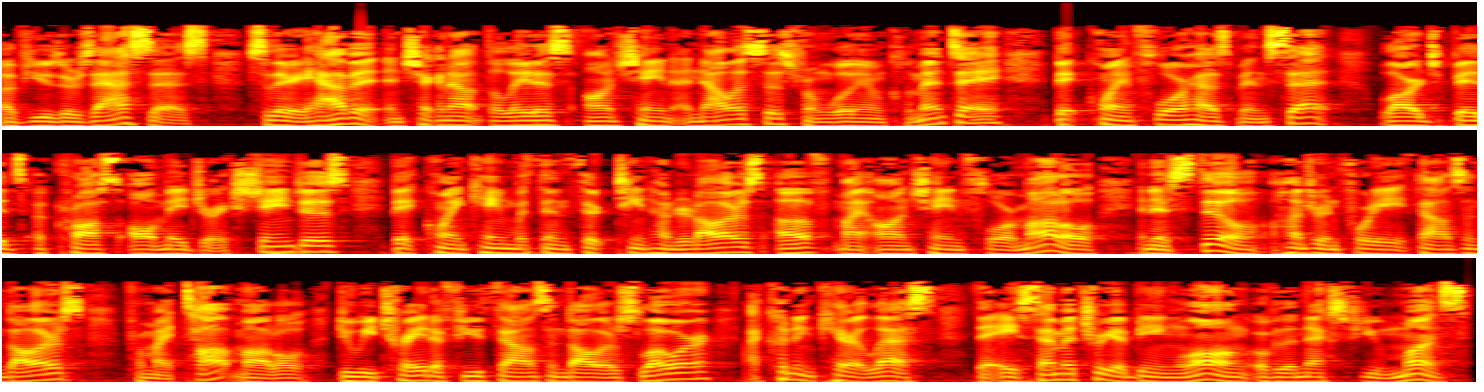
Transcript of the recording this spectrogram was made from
of users' assets. So there you have it. And checking out the latest on-chain analysis from William Clemente, Bitcoin floor has been set, large bids across all major exchanges. Bitcoin came within $1,300 of my on-chain floor model and is still $148,000 from my top model. Do we trade a few thousand dollars lower? I couldn't care less. The asymmetry symmetry of being long over the next few months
